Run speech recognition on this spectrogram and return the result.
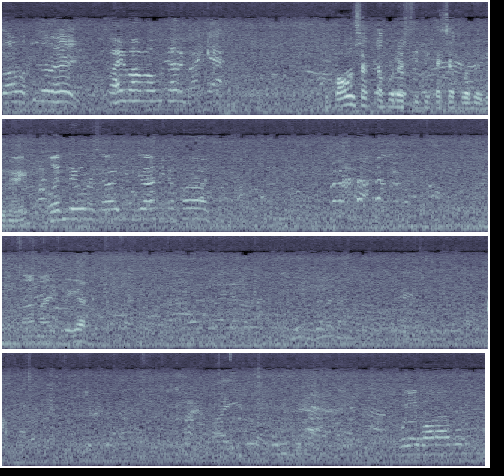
बाबा किधर आहे साई बाबा उधर। पाहू शकता परिस्थिती कशा पद्धतीने आहे बनले एवढे साहेब आणि का पाच कोई बार आया बोलो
